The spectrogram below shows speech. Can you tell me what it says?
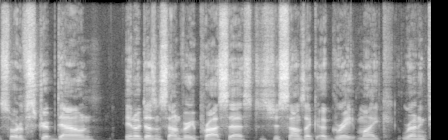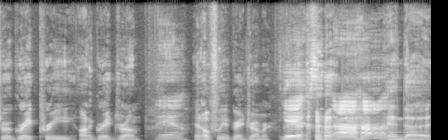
sort of stripped down. You know, it doesn't sound very processed. It just sounds like a great mic running through a great pre on a great drum. Yeah. And hopefully a great drummer. Yes. uh huh. And uh,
